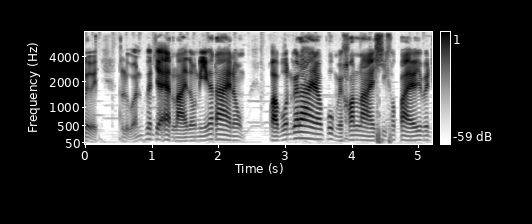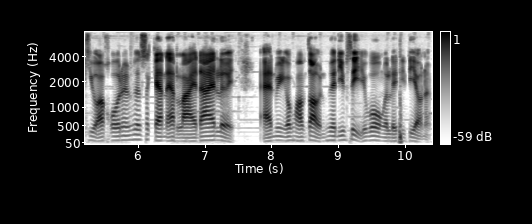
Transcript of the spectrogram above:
เลย หรือว่าเพื่อนจะแอดไลน์ตรงนี้ก็ได้นะผมขวาบนก็ได้นะปุ่มไอคอนไลน์คลิกเข้าไปก็จะเป็น QR code เพื่อนสแกนแอดไลน์ได้เลยแอดมินก็พร้อมตอบเพื่อน24ชั่วโมงกันเลยทีเดียวนะ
